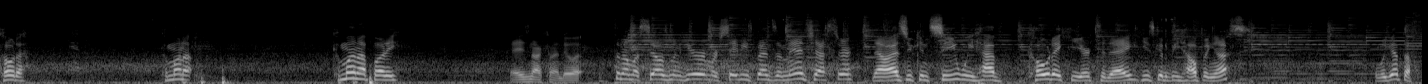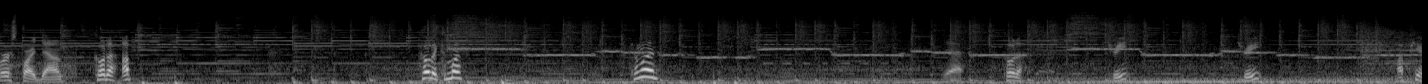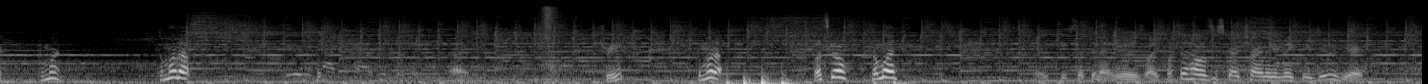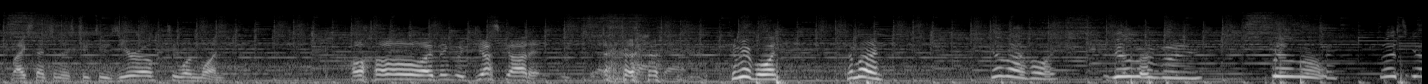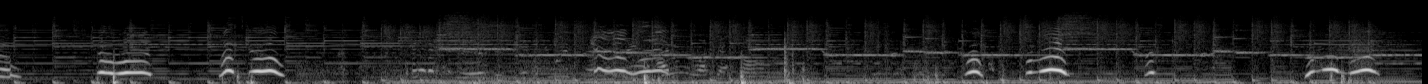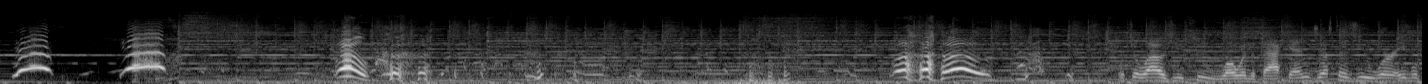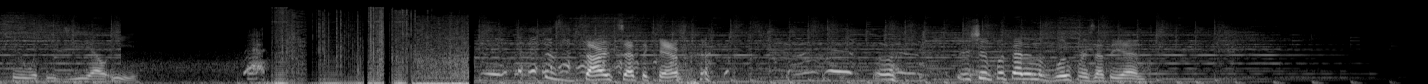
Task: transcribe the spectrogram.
Koda, come on up. Come on up, buddy. Yeah, he's not gonna do it. I'm a salesman here at Mercedes-Benz of Manchester. Now, as you can see, we have Koda here today. He's gonna be helping us. We got the first part down. Koda, up. Koda, come on. Come on. Yeah, Koda. Treat. Treat. Up here. Come on. Come on up. All right. Treat. Come on up. Let's go. Come on. And he keeps looking at you. He's like, what the hell is this guy trying to make me do here? My extension is 220-211. Oh, I think we just got it. Come here, boy. Come on. Come on, boy. Come on, buddy. Come on. Let's go. Come on. Let's go. Come on. Let's, come on, boy. Yes. Yes. Whoa. Whoa. Which allows you to lower the back end just as you were able to with the GLE. Just darts at the camera. you should put that in the bloopers at the end.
